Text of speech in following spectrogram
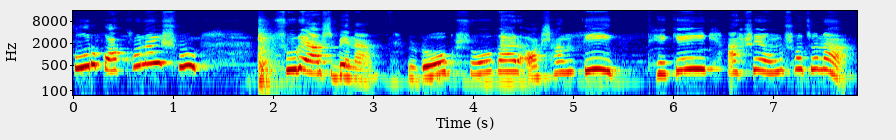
সুর কখনোই সুর সুরে আসবে না। রোগ শোক আর অশান্তি থেকেই আসে অনুশোচনা।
